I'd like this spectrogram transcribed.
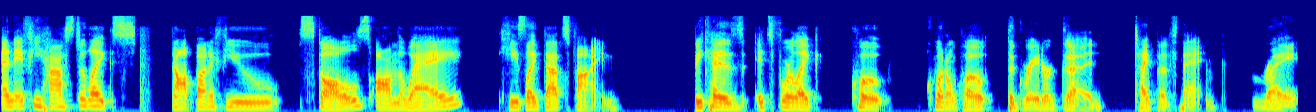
And if he has to like stomp on a few skulls on the way, he's like, that's fine because it's for like, quote, quote unquote, the greater good type of thing. Right.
